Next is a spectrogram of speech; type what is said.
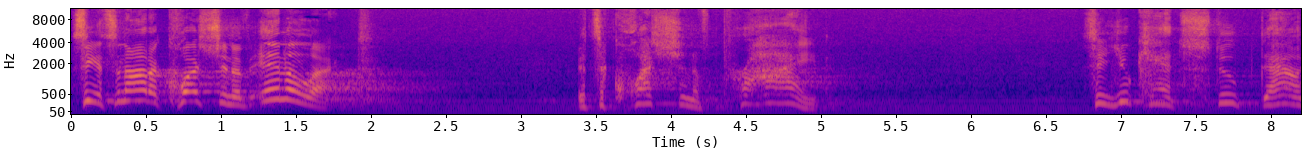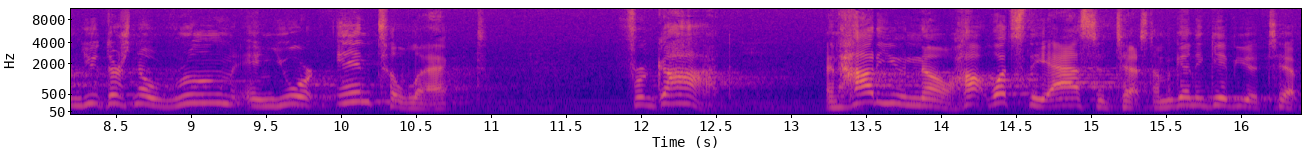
See, it's not a question of intellect, it's a question of pride. See, you can't stoop down. You, there's no room in your intellect for God. And how do you know? How, what's the acid test? I'm going to give you a tip.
